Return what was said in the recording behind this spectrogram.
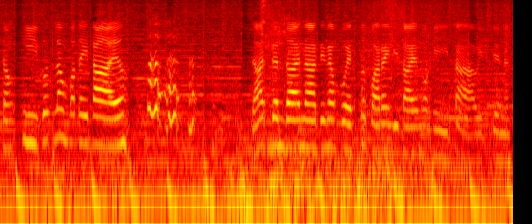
Isang ikot lang, patay tayo. Lahat gandaan natin ang pwesto para hindi tayo makita. Wait yan ah.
